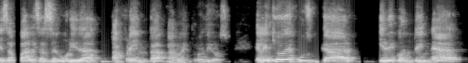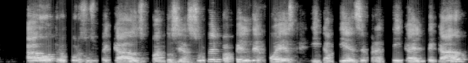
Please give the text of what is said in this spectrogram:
Esa falsa seguridad afrenta a nuestro Dios. El hecho de juzgar y de condenar a otros por sus pecados cuando se asume el papel de juez y también se practica el pecado,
